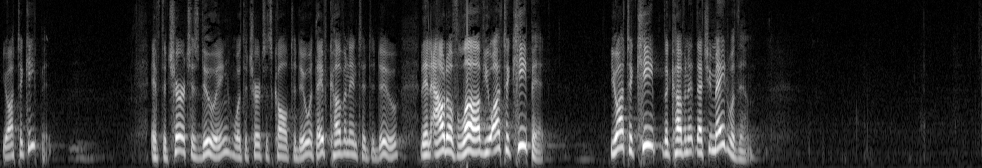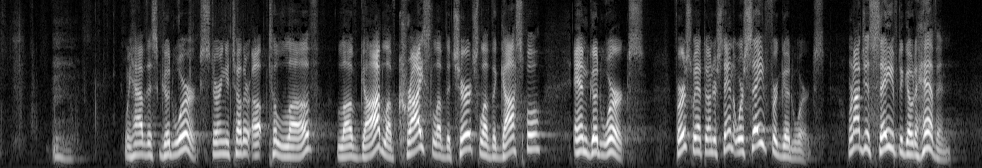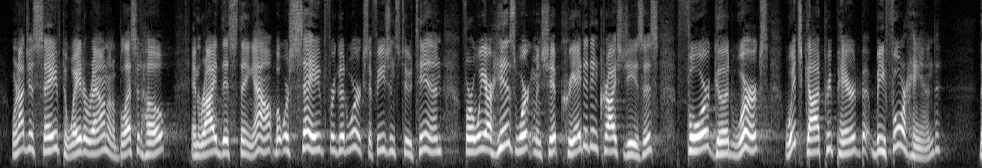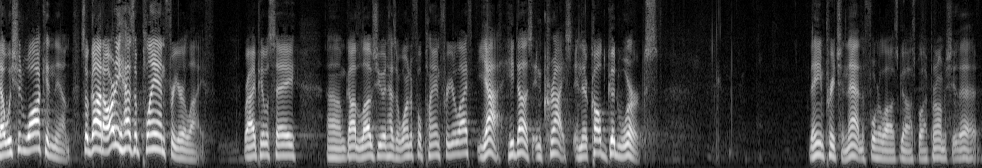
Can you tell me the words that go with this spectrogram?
you ought to keep it. If the church is doing what the church is called to do, what they've covenanted to do, then out of love, you ought to keep it. You ought to keep the covenant that you made with them. We have this good work, stirring each other up to love, love God, love Christ, love the church, love the gospel, and good works. First, we have to understand that we're saved for good works. We're not just saved to go to heaven. We're not just saved to wait around on a blessed hope and ride this thing out, but we're saved for good works. Ephesians 2:10, for we are his workmanship created in Christ Jesus for good works, which God prepared beforehand that we should walk in them. So God already has a plan for your life. Right? People say um, God loves you and has a wonderful plan for your life. Yeah, he does in Christ, and they're called good works. They ain't preaching that in the four laws gospel, I promise you that.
